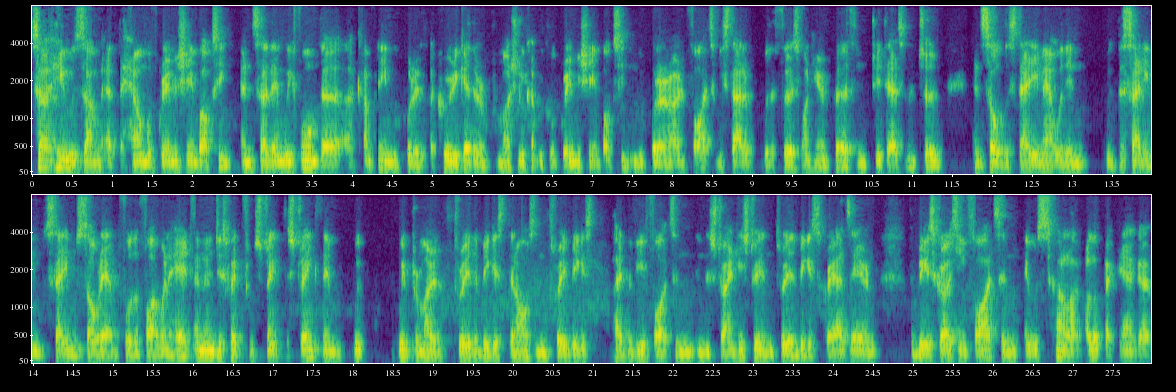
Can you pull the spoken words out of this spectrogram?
So he was um, at the helm of Green Machine Boxing, and so then we formed a, a company and we put a, a, crew together, a promotional company called Green Machine Boxing. And we put our own fights. We started with the first one here in Perth in 2002, and sold the stadium out within. The stadium stadium was sold out before the fight went ahead, and then just went from strength to strength. Then we we promoted three of the biggest, and I was in the three biggest pay per view fights in, in Australian history, and three of the biggest crowds there, and the biggest grossing fights. And it was kind of like I look back now and go,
